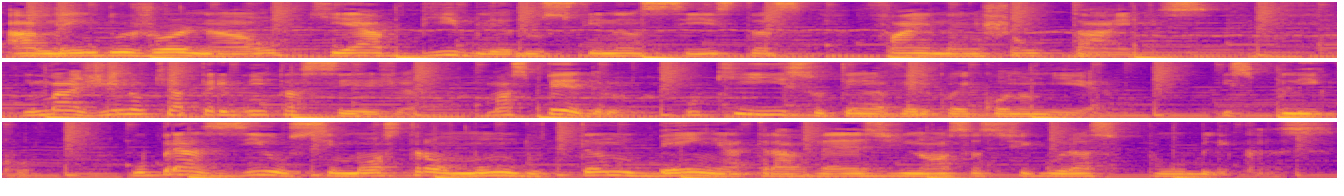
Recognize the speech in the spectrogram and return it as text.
além do jornal que é a bíblia dos financistas Financial Times. Imagino que a pergunta seja: Mas Pedro, o que isso tem a ver com a economia? Explico. O Brasil se mostra ao mundo também através de nossas figuras públicas.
